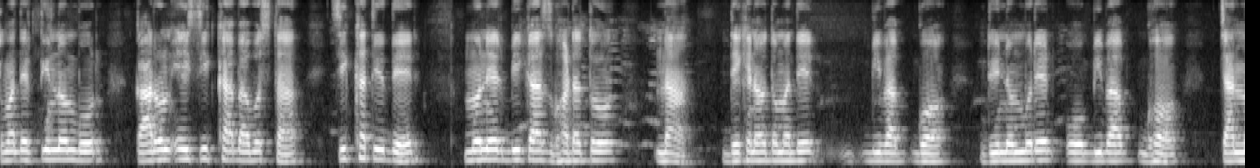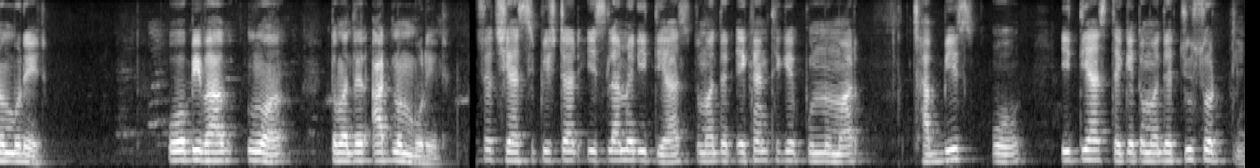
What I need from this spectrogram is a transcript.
তোমাদের তিন নম্বর, কারণ এই শিক্ষা ব্যবস্থা শিক্ষার্থীদের মনের বিকাশ ঘটাতো না। দেখে নাও তোমাদের বিভাগ গ, দুই নম্বরের ও বিভাগ ঘ, চার নম্বরের। ও বিভাগ উয়া তোমাদের আট নম্বরের। উনিশশো ছিয়াশি পৃষ্ঠার ইসলামের ইতিহাস তোমাদের এখান থেকে পূর্ণ মার্ক ছাব্বিশ ও ইতিহাস থেকে তোমাদের চৌষট্টি।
